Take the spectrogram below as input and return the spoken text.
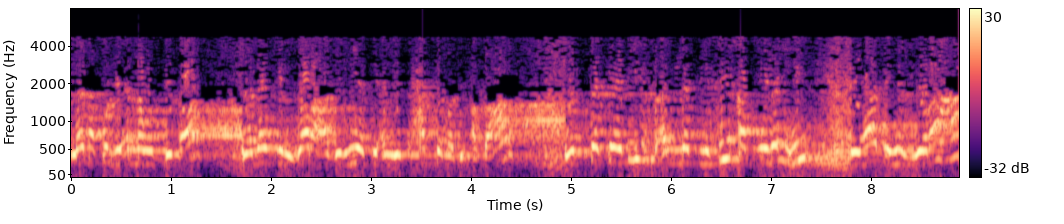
لا نقول بأنه ادخار ولكن زرع بنية أن يتحكم بالأسعار والتكاليف التي سيقت إليه في هذه الزراعة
